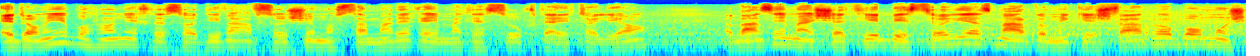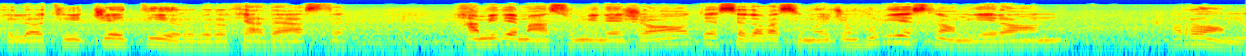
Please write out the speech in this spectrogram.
ادامه بحران اقتصادی و افزایش مستمر قیمت سوخت در ایتالیا وضع معیشتی بسیاری از مردم کشور را با مشکلاتی جدی روبرو کرده است. حمید معصومی نژاد صدا و سیمای جمهوری اسلامی ایران رام.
